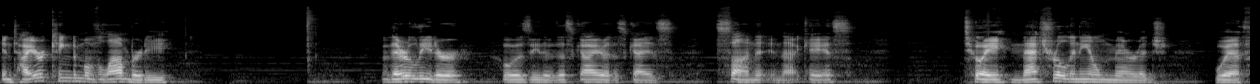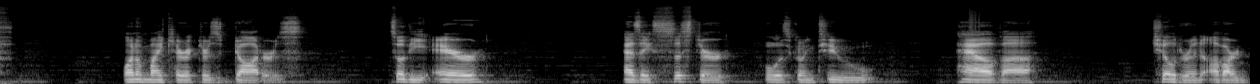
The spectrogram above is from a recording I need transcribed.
entire kingdom of Lombardy. Their leader, who was either this guy or this guy's son in that case, to a matrilineal marriage with one of my character's daughters. So the heir has a sister who was going to have uh, children of our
